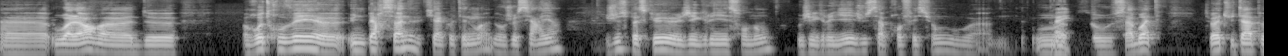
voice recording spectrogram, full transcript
Euh, ou alors euh, de retrouver une personne qui est à côté de moi dont je sais rien, juste parce que j'ai grillé son nom ou j'ai grillé juste sa profession ou, ou, sa boîte. Tu vois, tu tapes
